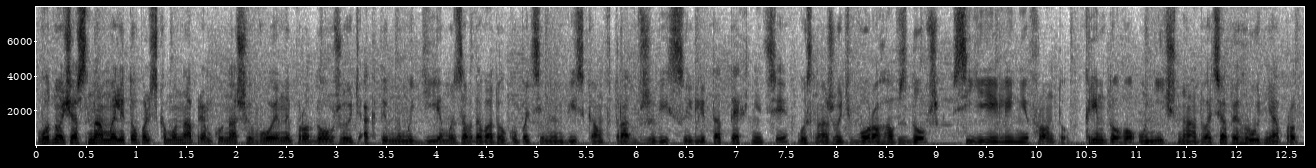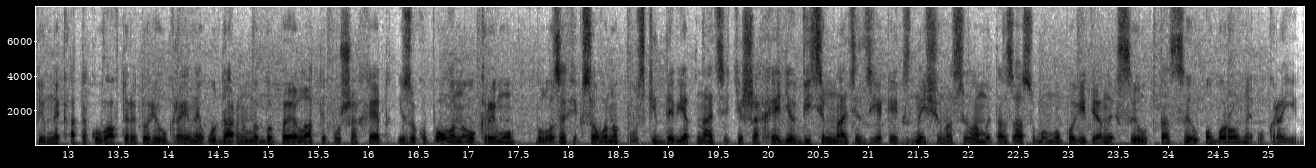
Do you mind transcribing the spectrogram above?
Водночас на Мелітопольському напрямку наші воїни продовжують активними діями завдавати окупаційним військам втрат в живій силі та техніці, виснажують ворога вздовж всієї лінії фронту. Крім того, у ніч на 20 грудня противник атакував територію України ударними БПЛА типу шахет із окупованого Криму. Було зафіксовано пуски 19 шахедів, 18 з яких знищено силами та засобами повітряних сил та сил оборони України.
